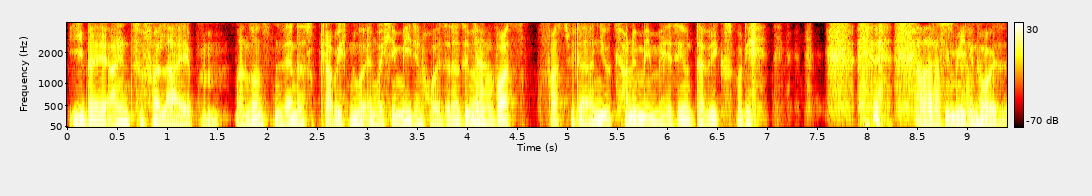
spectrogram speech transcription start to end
eBay einzuverleiben. Ansonsten wären das, glaube ich, nur irgendwelche Medienhäuser. Dann sind wir ja. fast, fast wieder New Economy mäßig unterwegs, wo die, aber das, die Medienhäuser.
